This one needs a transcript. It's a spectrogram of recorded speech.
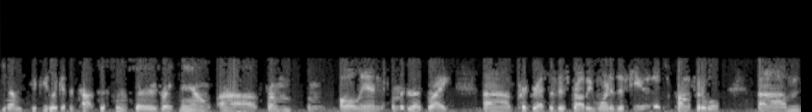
you know, if you look at the top 15 carriers right now, uh, from from all in, from a direct right, uh, Progressive is probably one of the few that's profitable. Um,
